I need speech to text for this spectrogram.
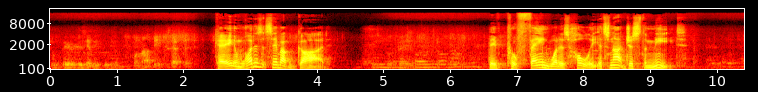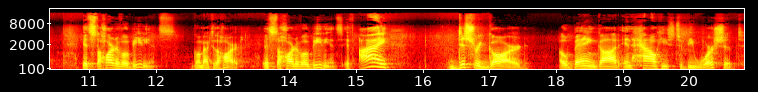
Shall bear his iniquity. Will not be accepted. Okay, and what does it say about God? They've profaned what is holy. It's not just the meat, it's the heart of obedience. Going back to the heart, it's the heart of obedience. If I disregard obeying God in how He's to be worshiped,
